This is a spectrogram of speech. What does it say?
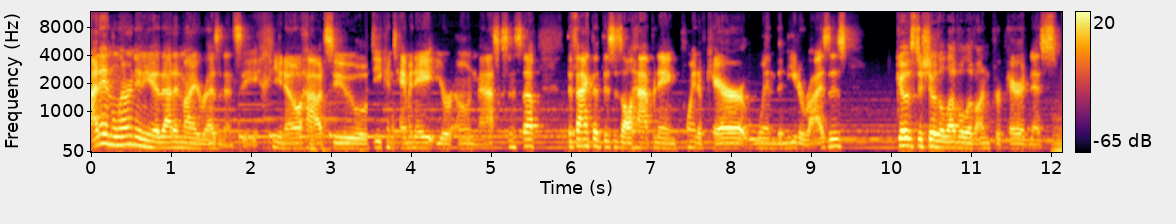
I didn't learn any of that in my residency, you know, how to decontaminate your own masks and stuff. The fact that this is all happening point of care when the need arises goes to show the level of unpreparedness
